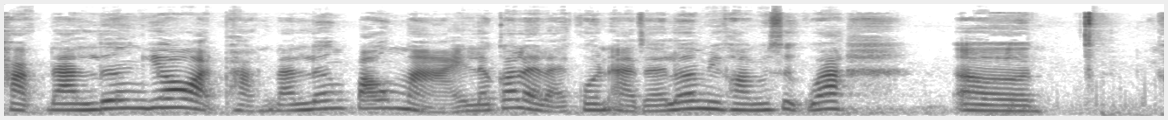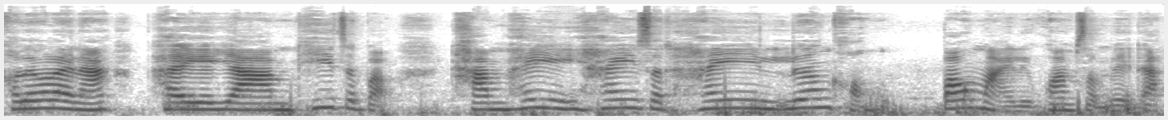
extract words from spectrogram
ผลักดันเรื่องยอดผลักดันเรื่องเป้าหมาย แล้วก็หลาย ๆ คนอาจจะเริ่มมีความรู้สึกว่า เขาเรียกว่าอะไรนะ พยายามที่จะแบบทำให้ให้สถให้เรื่องของเป้าหมายหรือความสำเร็จอะ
